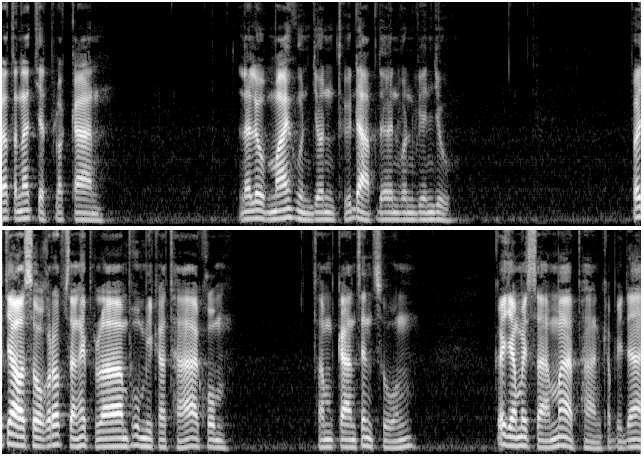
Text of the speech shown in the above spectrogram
รัตนเจ็ดประการ และรูปไม้หุ่นยนต์ถือดาบเดินวนเวียนอยู่ พระเจ้าโศกรับสั่งให้พราหมณ์ผู้มีคาถาอาคมทำการเส้นสวง ก็ยังไม่สามารถผ่านเข้าไปได้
